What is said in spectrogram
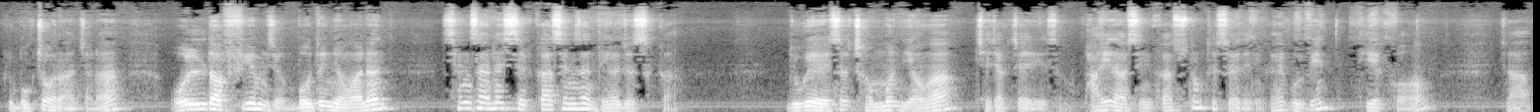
그리고 목적어 나왔잖아. All the films 모든 영화는 생산했을까 생산되어졌을까. 누구에 의해서 전문 영화 제작자에 의해서 바이 나왔으니까 수동태 써야 되니까 been 뒤에 거. 자,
